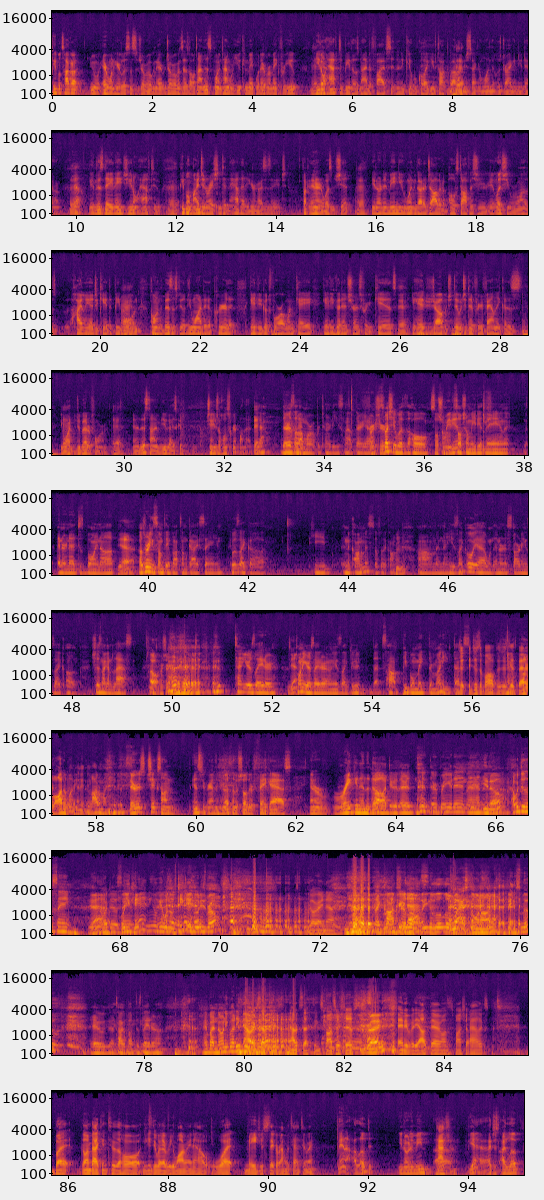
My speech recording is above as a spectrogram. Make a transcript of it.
people talk about, you know, everyone here listens to Joe Rogan. Joe Rogan says it all the time. This is a point in time where you can make whatever make for you. Yeah. You don't have to be those nine to five sitting in a cubicle like you've talked about on your second one that was dragging you down. Yeah. In this day and age, you don't have to. Right. People in my generation didn't have that at your guys' age. Fucking internet wasn't shit. Yeah. You know what I mean? You went and got a job at a post office, you, unless you were one of those highly educated people Right. and going in the business field. You wanted a career that gave you a good 401k, gave you good insurance for your kids. Yeah. You hated your job, but you did what you did for your family because you Yeah. wanted to do better for them. Yeah. And this time, you guys could change the whole script on that. Yeah. Yeah, there is know a what lot more opportunities out there. Yeah, For sure. especially with the whole Social um, media? social media thing, and the internet just blowing up. Yeah. I was reading something about some guy saying it was like uh, he an economist. That's what they call him. Mm-hmm. Um, and then he's like, oh yeah, when the internet's starting, he's like, oh, shit's not gonna last. Oh, for sure. Ten years later, Yeah. twenty years later, I mean, he's like, dude, that's how people make their money. Ju- That's It just evolves. It just Yeah. gets better. A lot of money. a lot of money. There's chicks on Instagram that do nothing but show their fake ass and are raking in the dough. Oh, dude, they're they're bringing it in, man. You know? I would do the same. Yeah. I would do the well, you same. can. You can go get one of those TJ booties, bro. Go right now. Yeah, like concrete sure a little, you get a little, little wax going on, make it smooth. Hey, we gotta talk about this later. Huh? Anybody know anybody? now accepting now accepting sponsorships. Right. Anybody out there wants to sponsor Alex? But going back into the whole, you can do whatever you want right now. What made you stick around with tattooing? Man, I- I loved it. You know what I mean? Passion. Uh, yeah, I just I love.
